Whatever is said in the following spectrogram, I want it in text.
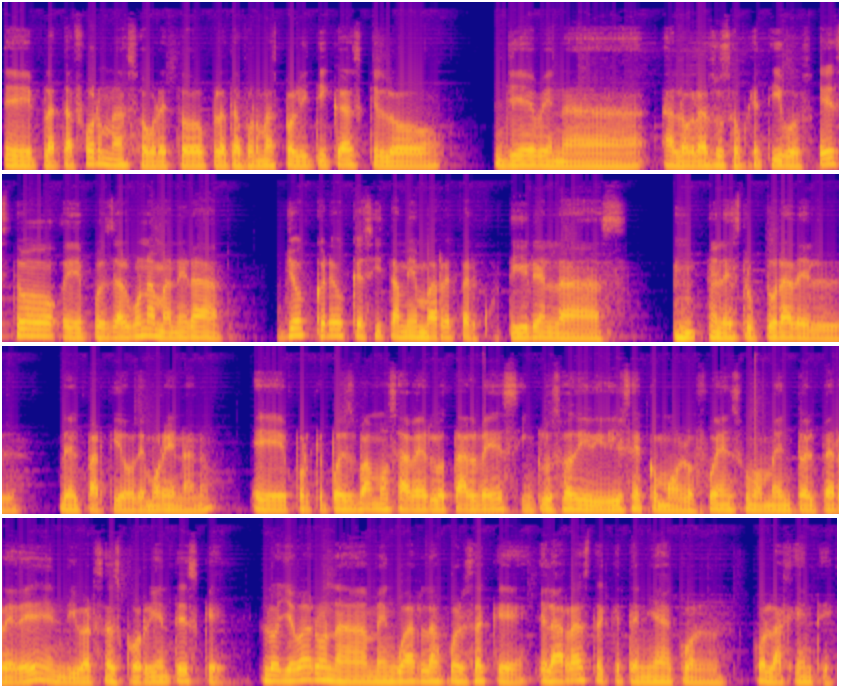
eh, plataformas, sobre todo plataformas políticas que lo lleven a, lograr sus objetivos. Esto, eh, pues de alguna manera, yo creo que sí también va a repercutir en, las, en la estructura del, del partido de Morena, ¿no? Eh, porque pues vamos a verlo tal vez incluso dividirse como lo fue en su momento el PRD en diversas corrientes que lo llevaron a menguar la fuerza que, el arrastre que tenía con, con la gente.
